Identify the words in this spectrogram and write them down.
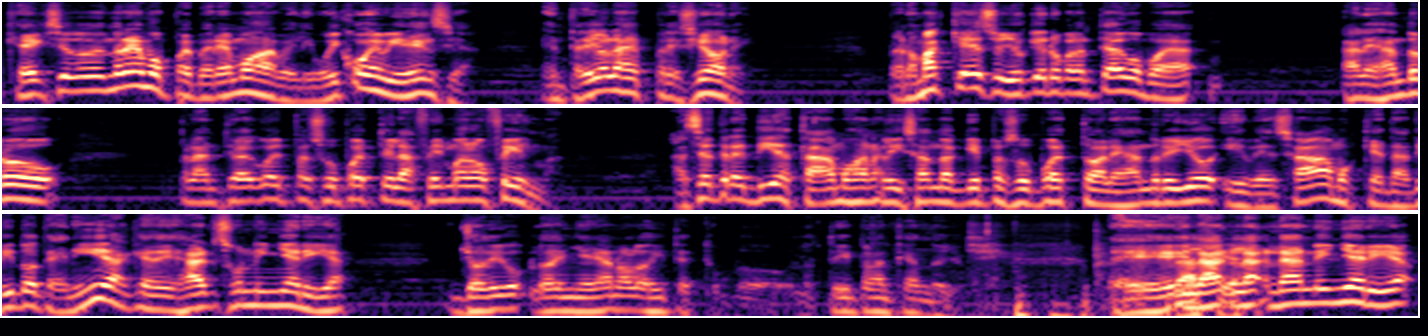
¿Qué éxito tendremos? Pues veremos a. Y voy con evidencia, entre ellos las expresiones. Pero más que eso, yo quiero plantear algo, pues Alejandro planteó algo del presupuesto y la firma no firma. Hace tres días estábamos analizando aquí el presupuesto, Alejandro y yo, y pensábamos que Tatito tenía que dejar su niñería. Yo digo, lo de niñería no lo dijiste tú, lo, lo estoy planteando yo. Eh, la, Gracias. la- la niñería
